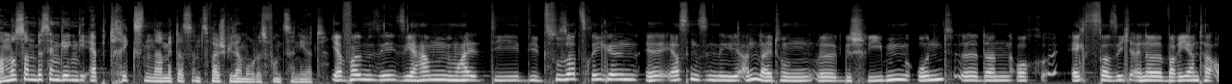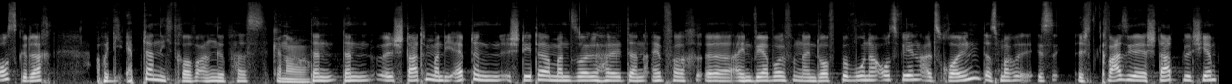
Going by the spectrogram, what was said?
man muss so ein bisschen gegen die App tricksen, damit das im Zweispielermodus funktioniert. Ja, vor allem, sie, sie haben halt die, die Zusatzregeln äh, erstens in die Anleitung äh, geschrieben und äh, dann auch extra sich eine Variante ausgedacht, aber die App dann nicht drauf angepasst. Genau. Dann, dann äh, startet man die App, dann steht da, man soll halt dann einfach äh, einen Werwolf und einen Dorfbewohner auswählen als Rollen. Das mach, ist, ist quasi der Startbildschirm.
